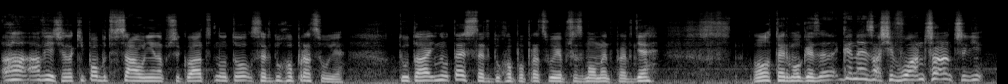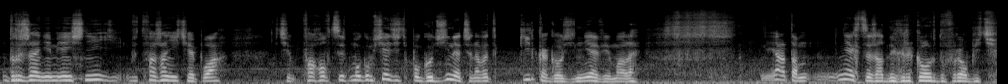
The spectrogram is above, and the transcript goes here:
A, a wiecie, taki pobyt w saunie na przykład, no to serducho pracuje. Tutaj, no też serducho popracuje przez moment pewnie. O, termogeneza się włącza, czyli drżenie mięśni i wytwarzanie ciepła. Wiecie, fachowcy mogą siedzieć po godzinę, czy nawet kilka godzin, nie wiem, ale ja tam nie chcę żadnych rekordów robić.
